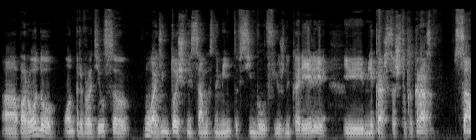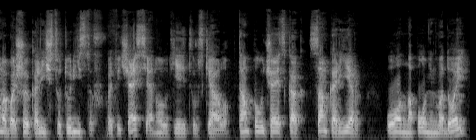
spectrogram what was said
а, породу, он превратился, ну, один точно из самых знаменитых символов Южной Карелии. И мне кажется, что как раз самое большое количество туристов в этой части, оно вот едет в Рускеалу. Там получается как, сам карьер, он наполнен водой,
